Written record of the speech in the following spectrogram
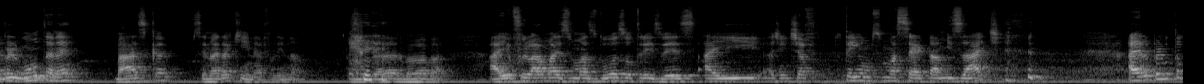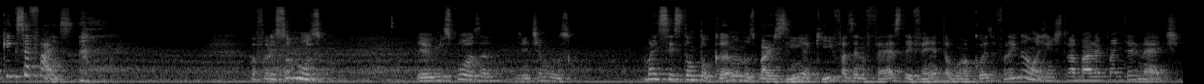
pergunta, né? Básica. Você não é daqui, né? Falei, não. Tô mudando, blá blá blá. Aí eu fui lá mais umas duas ou três vezes. Aí a gente já tem um- uma certa amizade. Aí ela perguntou: o que, que você faz? Eu falei: sou músico. Eu e minha esposa, a gente é músico. Mas vocês estão tocando nos barzinhos aqui, fazendo festa, evento, alguma coisa? Eu falei: não, a gente trabalha com a internet.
